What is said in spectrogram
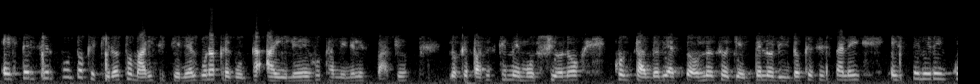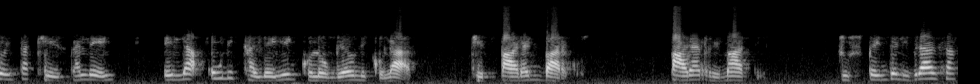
El tercer punto que quiero tomar, y si tiene alguna pregunta, ahí le dejo también el espacio. Lo que pasa es que me emociono contándole a todos los oyentes lo lindo que es esta ley, es tener en cuenta que esta ley es la única ley en Colombia, don Nicolás, que para embargos, para remates, suspende libranza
